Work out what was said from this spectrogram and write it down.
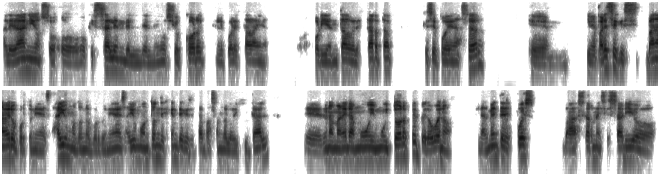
aledaños o, que salen del, negocio core en el cual estaba orientado el startup, qué se pueden hacer. Eh, y me parece que van a haber oportunidades. Hay un montón de oportunidades, hay un montón de gente que se está pasando lo digital eh, de una manera muy, muy torpe, pero bueno, finalmente después va a ser necesario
